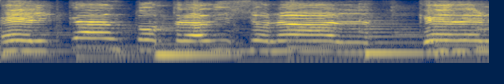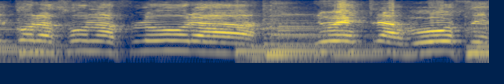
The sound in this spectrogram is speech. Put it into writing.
el canto tradicional que del corazón aflora, nuestras voces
